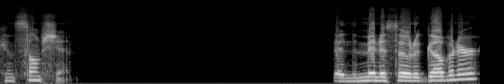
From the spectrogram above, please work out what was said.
consumption. Then the Minnesota governor,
